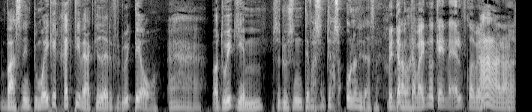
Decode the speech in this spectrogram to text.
var sådan en... Du må ikke rigtig være ked af det, for du er ikke derovre. Ja. Og du er ikke hjemme. Så du sådan, det, var sådan, det var så underligt, altså. Men der, der var- der var ikke noget galt med Alfred, vel? Nej, nej, nej, nej.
